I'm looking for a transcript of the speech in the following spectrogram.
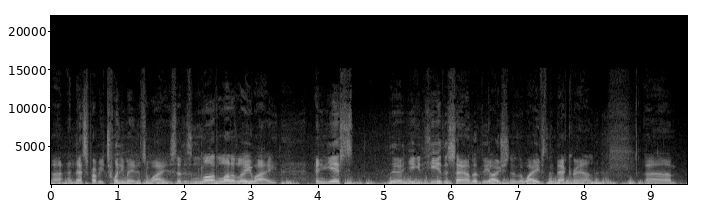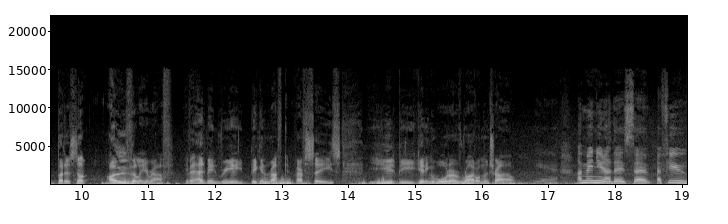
uh, and that's probably 20 metres away. So there's not a lot of leeway. And yes, the, you can hear the sound of the ocean and the waves in the background, um, but it's not overly rough. If it had been really big and rough, rough seas, you'd be getting water right on the trail. Yeah, I mean, you know, there's a, a few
